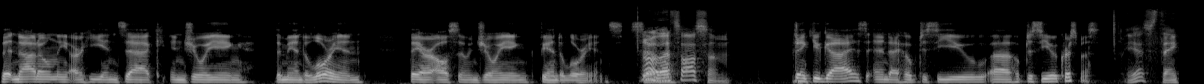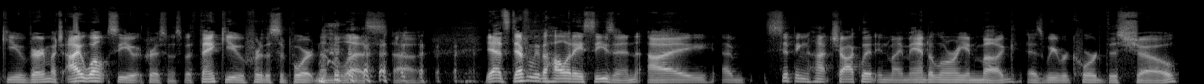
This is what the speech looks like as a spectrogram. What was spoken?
that not only are he and Zach enjoying The Mandalorian, they are also enjoying Fandalorians. So oh, that's awesome! Thank you guys, and I hope to see you. Uh, hope to see you at Christmas. Yes, thank you very much. I won't see you at Christmas, but thank you for the support nonetheless. uh, yeah, it's definitely the holiday season. I am sipping hot chocolate in my Mandalorian mug as we record this show,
